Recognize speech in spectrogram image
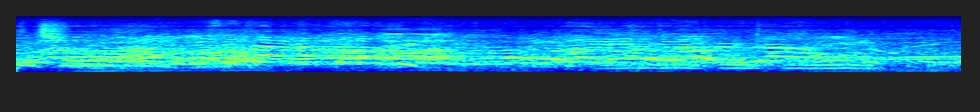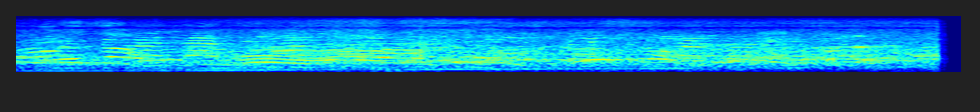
你说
